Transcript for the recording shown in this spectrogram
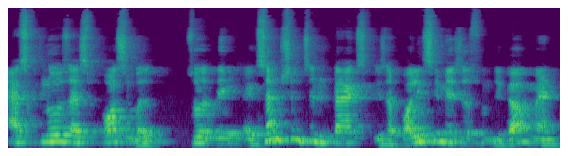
as close as possible. So the exemptions in tax is a policy measure from the government.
